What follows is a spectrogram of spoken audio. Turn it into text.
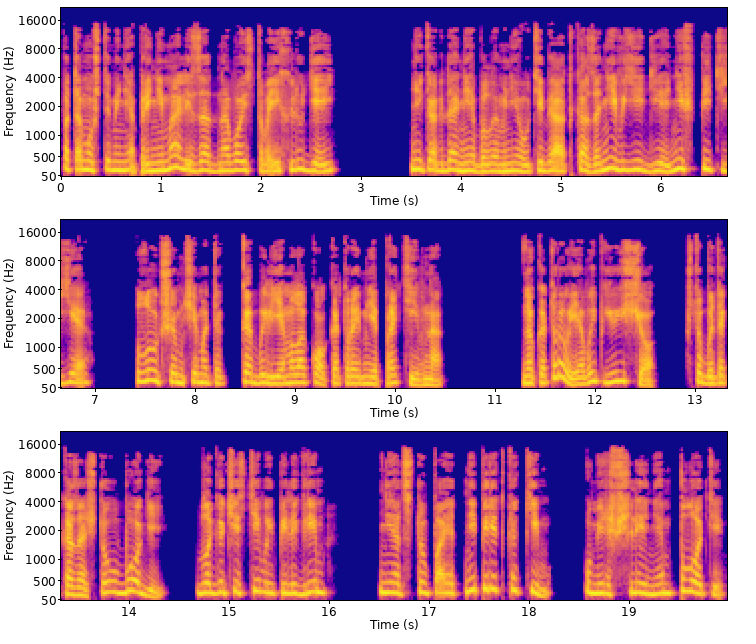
потому что меня принимали за одного из твоих людей. Никогда не было мне у тебя отказа ни в еде, ни в питье, лучшим, чем это кобылье молоко, которое мне противно, но которого я выпью еще, чтобы доказать, что убогий, благочестивый пилигрим не отступает ни перед каким умерщвлением плоти.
